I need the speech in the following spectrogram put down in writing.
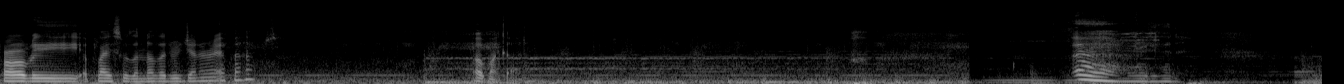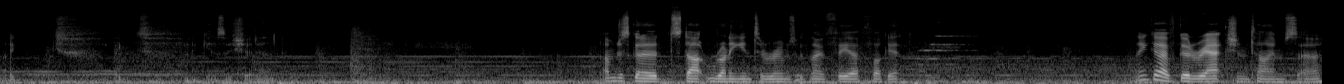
Probably a place with another regenerator, perhaps? Oh my god. Ugh. I'm just gonna start running into rooms with no fear. Fuck it. I think I have good reaction time, so.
